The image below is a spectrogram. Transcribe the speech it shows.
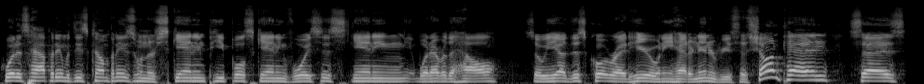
what is happening with these companies when they're scanning people, scanning voices, scanning whatever the hell. So he had this quote right here when he had an interview. It says Sean Penn says,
